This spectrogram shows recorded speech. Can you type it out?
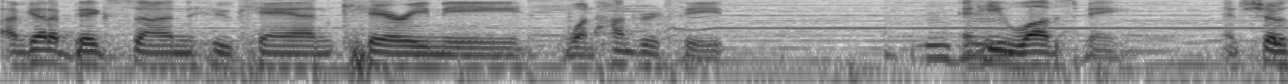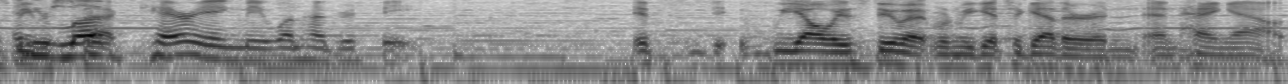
i've got a big son who can carry me 100 feet and he loves me and shows me Mm-hmm. and he respect loves carrying me 100 feet. It's we always do it when we get together and, and hang out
